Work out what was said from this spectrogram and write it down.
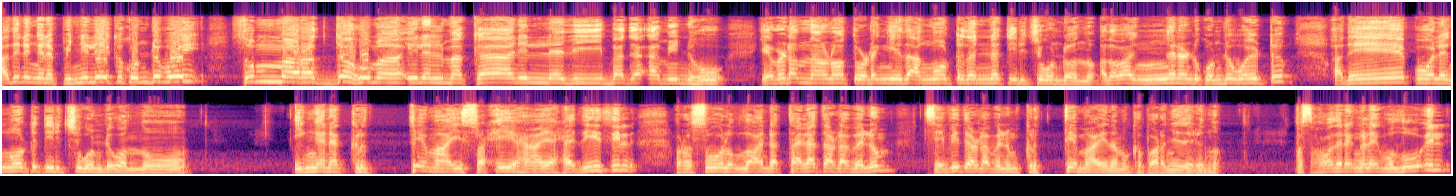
അതിനിങ്ങനെ പിന്നിലേക്ക് കൊണ്ടുപോയി. എവിടെ നിന്നാണോ തുടങ്ങിയത് അങ്ങോട്ട് തന്നെ തിരിച്ചു കൊണ്ടുവന്നു. അഥവാ ഇങ്ങനെ കൊണ്ടുപോയിട്ട് അതേപോലെ ഇങ്ങോട്ട് തിരിച്ചു കൊണ്ടുവന്നു. ഇങ്ങനെ കൃത്യമായി സഹീഹായ ഹദീസിൽ റസൂലുള്ളാന്റെ തല തടവലും ചെവി തടവലും കൃത്യമായി നമുക്ക് പറഞ്ഞു തരുന്നു. അപ്പൊ സഹോദരങ്ങളെ വുളൂയിൽ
